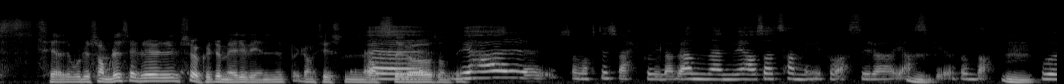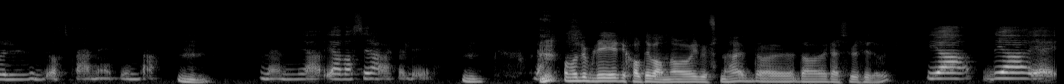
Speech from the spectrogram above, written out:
stedet hvor det samles, eller søker dere mer i vind langs kysten, Hvasser og sånne ting? Vi har eh, som oftest vært på Ulabrand, men vi har også hatt samlinger på Hvasser og i Asker og sånn, da. Mm. Hvor det ofte er mer vind, da. Mm. Men ja, ja Hvasser har vært veldig Mm. populært. Og når det blir kaldt i vannet og i luften her, da, da reiser du sydover? Ja, ja jeg,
